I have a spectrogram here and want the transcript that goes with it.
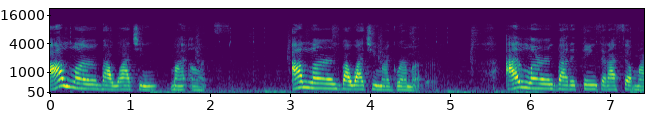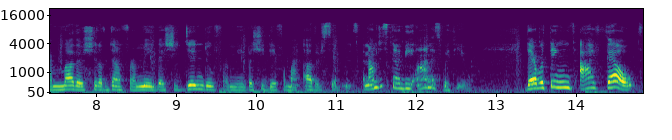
I learned by watching my aunts. I learned by watching my grandmother. I learned by the things that I felt my mother should have done for me that she didn't do for me, but she did for my other siblings. And I'm just going to be honest with you. There were things I felt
